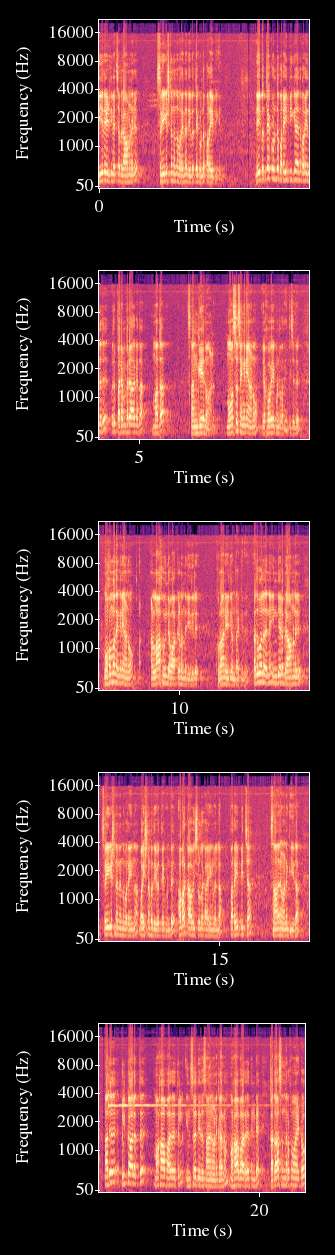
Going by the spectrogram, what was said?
ഗീത എഴുതി വെച്ച ബ്രാഹ്മണർ ശ്രീകൃഷ്ണൻ എന്ന് പറയുന്ന ദൈവത്തെ കൊണ്ട് പറയിപ്പിക്കുന്നു. ദൈവത്തെ കൊണ്ട് പറയിപ്പിക്കുക എന്ന് പറയുന്നത് ഒരു പരമ്പരാഗത മത സങ്കേതമാണ്. മോസസ് എങ്ങനെയാണോ യഹോവയെ കൊണ്ട് പറയിപ്പിച്ചത്? മുഹമ്മദ് എങ്ങനെയാണോ അള്ളാഹുവിന്റെ വാക്കുകൾ എന്ന രീതിയിൽ ഖുറാൻ എഴുതി ഉണ്ടാക്കിയത് അതുപോലെ തന്നെ ഇന്ത്യയിലെ ബ്രാഹ്മണർ ശ്രീകൃഷ്ണൻ എന്ന് പറയുന്ന വൈഷ്ണവ ദൈവത്തെ കൊണ്ട് അവർക്ക് ആവശ്യമുള്ള കാര്യങ്ങളെല്ലാം പറയിപ്പിച്ച സാധനമാണ് ഗീത. അത് പിൽക്കാലത്ത് മഹാഭാരതത്തിൽ ഇൻസേർട്ട് ചെയ്ത സാധനമാണ്. കാരണം മഹാഭാരതത്തിന്റെ കഥാസന്ദർഭമായിട്ടോ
